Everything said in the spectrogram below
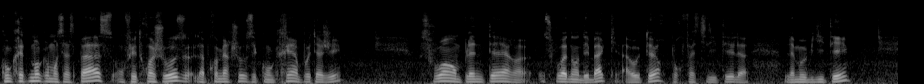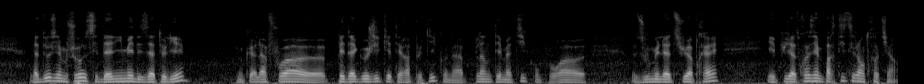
concrètement, comment ça se passe? On fait trois choses. La première chose, c'est qu'on crée un potager, soit en pleine terre, soit dans des bacs à hauteur pour faciliter la mobilité. La deuxième chose, c'est d'animer des ateliers, donc à la fois euh, pédagogiques et thérapeutiques. On a plein de thématiques, on pourra euh, zoomer là-dessus après. Et puis la troisième partie, c'est l'entretien.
